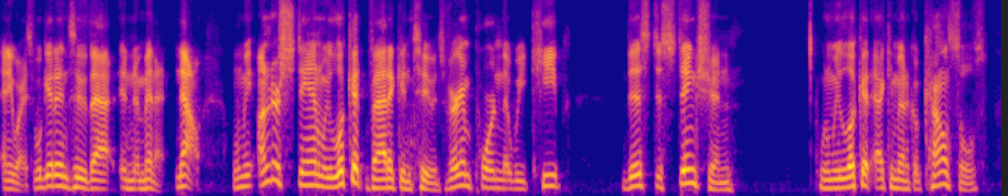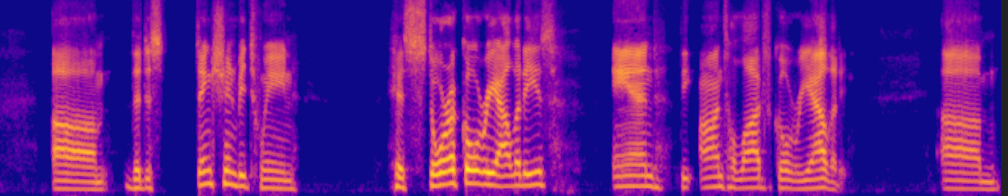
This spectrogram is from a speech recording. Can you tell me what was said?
Anyways, we'll get into that in a minute. Now, when we understand, we look at Vatican II. It's very important that we keep this distinction when we look at ecumenical councils. Um, the distinction between historical realities and the ontological reality. Um,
